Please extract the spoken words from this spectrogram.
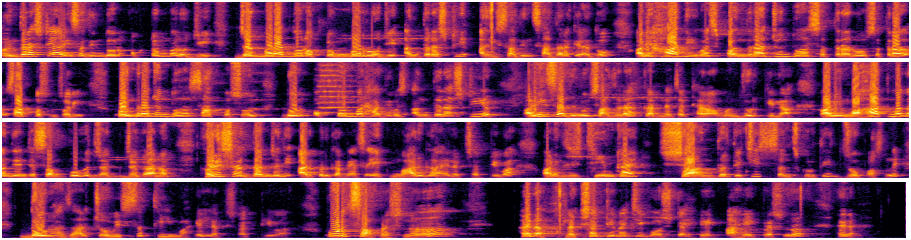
आंतरराष्ट्रीय अहिंसा दिन दोन ऑक्टोबर रोजी जगभरात दोन ऑक्टोबर रोजी आंतरराष्ट्रीय अहिंसा दिन साजरा केला जातो. आणि हा दिवस पंधरा जून दोन हजार सतरा रोज सतरा सात पासून सॉरी पंधरा जून दोन हजार सात पासून दोन ऑक्टोबर हा दिवस आंतरराष्ट्रीय अहिंसा दिन म्हणून साजरा करण्याचा ठराव मंजूर केला. आणि महात्मा गांधी यांच्या संपूर्ण जग जगानं हरिश्रद्धांजली अर्पण करण्याचा एक मार्ग आहे लक्षात ठेवा. आणि त्याची थीम काय? शांततेची संस्कृती जोपासणे दोन हजार चोवीसचं थीम आहे लक्षात ठेवा. पुढचा प्रश्न है ना लक्षात ठेवायची गोष्ट आहे हे आहे प्रश्न है ना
